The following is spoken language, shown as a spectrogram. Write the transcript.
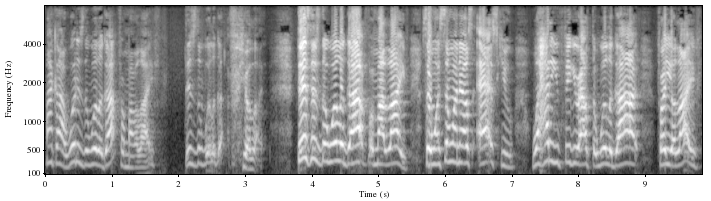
my God, what is the will of God for my life? This is the will of God for your life. This is the will of God for my life. So when someone else asks you, well, how do you figure out the will of God for your life?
